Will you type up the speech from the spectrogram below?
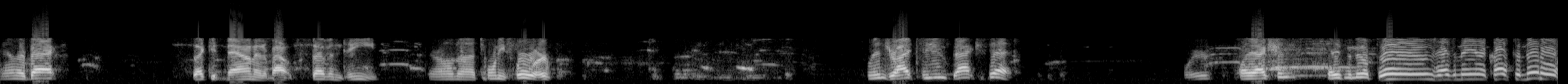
Now they're back. Second down at about 17. They're on uh, 24. Twins right to back set. Where play action. Stays in the middle. Throws. Has a man across the middle.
